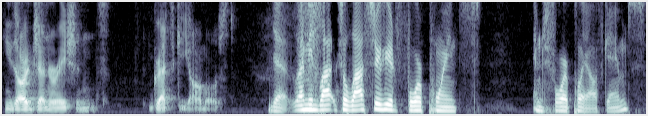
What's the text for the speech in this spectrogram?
he's our generation's Gretzky almost. Yeah, I mean, so last year he had four points in four playoff games.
